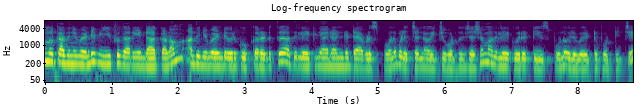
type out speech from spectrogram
നമ്മൾക്ക് അതിന് വേണ്ടി ബീഫ് കറി ഉണ്ടാക്കണം. അതിന് വേണ്ടി ഒരു കുക്കർ എടുത്ത് അതിലേക്ക് ഞാൻ രണ്ട് ടേബിൾ സ്പൂൺ വെളിച്ചെണ്ണ ഒഴിച്ച് കൊടുത്തതിന് ശേഷം അതിലേക്ക് ഒരു ടീസ്പൂൺ ഉലുവയിട്ട് പൊട്ടിച്ച്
